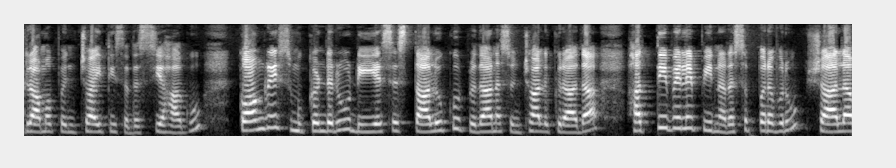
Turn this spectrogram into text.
ಗ್ರಾಮ ಪಂಚಾಯಿತಿ ಸದಸ್ಯ ಹಾಗೂ ಕಾಂಗ್ರೆಸ್ ಮುಖಂಡರು ಡಿಎಸ್ಎಸ್ ತಾಲೂಕು ಪ್ರಧಾನ ಸಂಚಾಲಕರಾದ ಹತ್ತಿಬೆಲೆ ಪಿ ನರಸಪ್ಪರವರು, ಶಾಲಾ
